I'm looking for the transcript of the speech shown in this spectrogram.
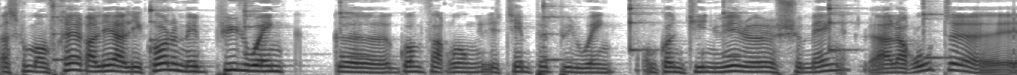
parce que mon frère allait à l'école, mais plus loin que Gonfaron, il était un peu plus loin. On continuait le chemin, à la route, euh,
